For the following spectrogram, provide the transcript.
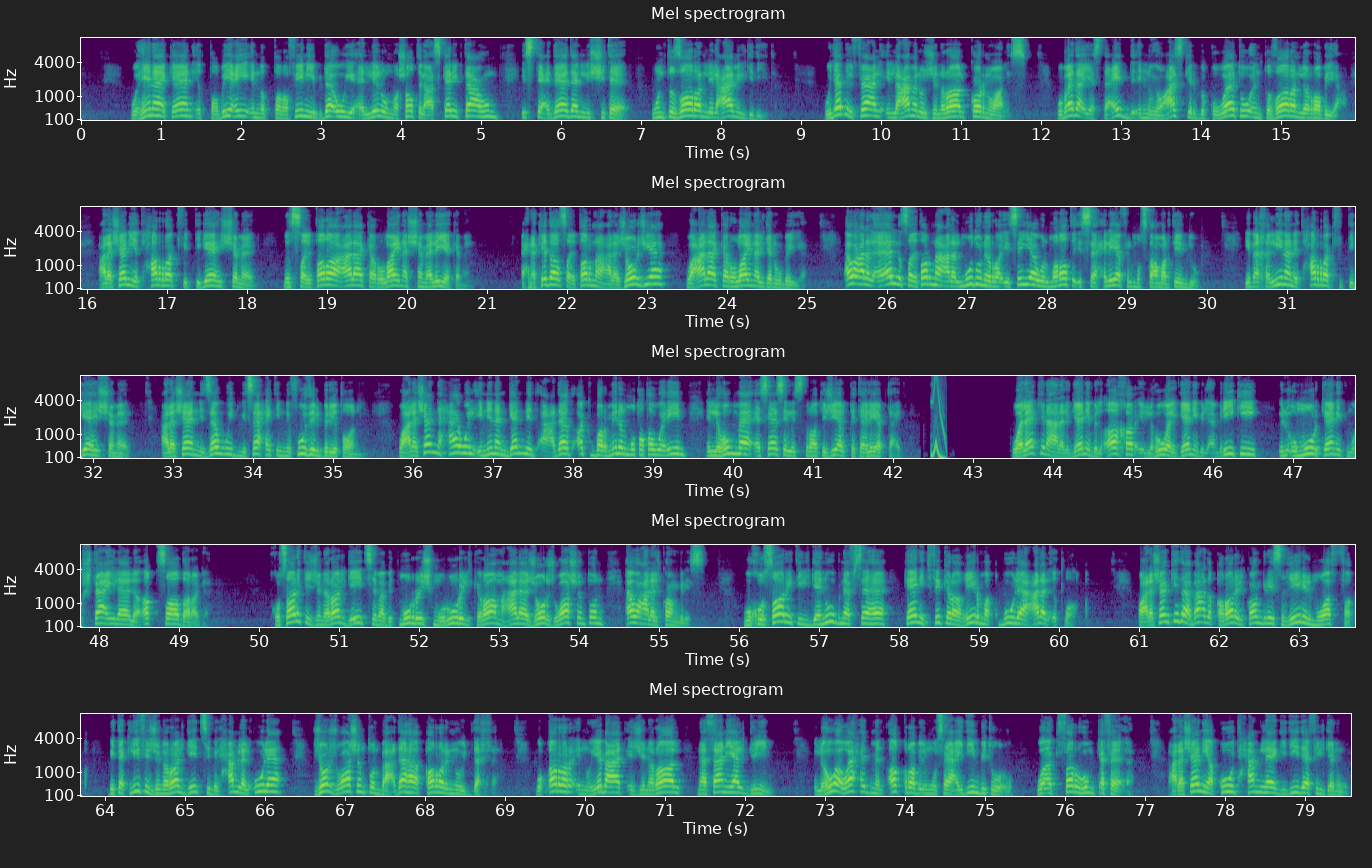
وهنا كان الطبيعي إن الطرفين يبدأوا يقللوا النشاط العسكري بتاعهم استعدادا للشتاء وانتظارا للعام الجديد. وده بالفعل اللي عمله الجنرال كورنواليس. وبدأ يستعد إنه يعسكر بقواته انتظارا للربيع علشان يتحرك في اتجاه الشمال للسيطرة على كارولاينا الشمالية كمان. إحنا كده سيطرنا على جورجيا وعلى كارولاينا الجنوبية. أو على الأقل سيطرنا على المدن الرئيسية والمناطق الساحلية في المستعمرتين دول. يبقى خلينا نتحرك في اتجاه الشمال علشان نزود مساحة النفوذ البريطاني وعلشان نحاول إننا نجند أعداد أكبر من المتطوعين اللي هم أساس الاستراتيجية القتالية بتاعتنا. ولكن على الجانب الآخر اللي هو الجانب الأمريكي الأمور كانت مشتعلة لأقصى درجة. خسارة الجنرال جيتس ما بتمرش مرور الكرام على جورج واشنطن أو على الكونجرس وخسارة الجنوب نفسها كانت فكرة غير مقبولة على الإطلاق. وعلشان كده بعد قرار الكونجرس غير الموفق بتكليف الجنرال جيتس بالحملة الأولى جورج واشنطن بعدها قرر إنه يتدخل. وقرر إنه يبعت الجنرال ناثانيال جرين اللي هو واحد من أقرب المساعدين بتوعه وأكثرهم كفاءة علشان يقود حملة جديدة في الجنوب.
